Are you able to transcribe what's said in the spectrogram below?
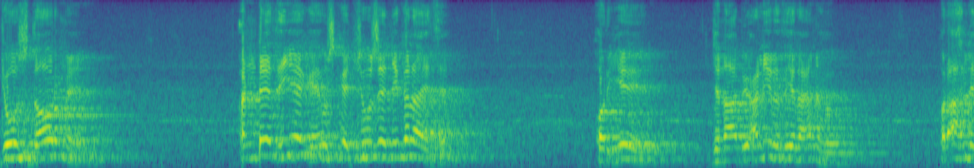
جو اس دور میں انڈے دیے گئے، اس کے چوزے نکل آئے تھے۔ اور یہ جناب علی رضی اللہ عنہ اور اہل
